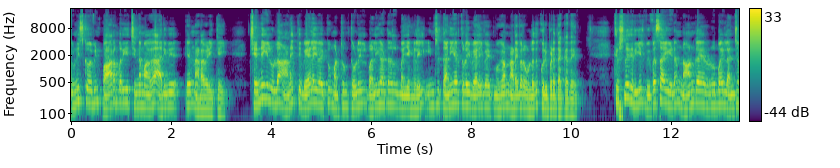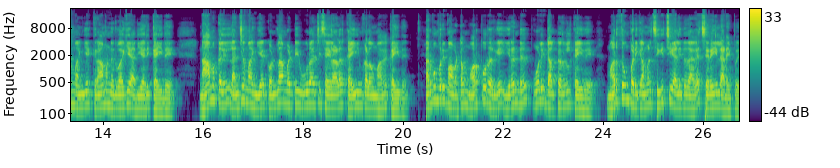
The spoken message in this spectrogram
யுனெஸ்கோவின் பாரம்பரிய சின்னமாக அறிவிக்க நடவடிக்கை. சென்னையில் உள்ள அனைத்து வேலைவாய்ப்பு மற்றும் தொழில் வழிகாட்டுதல் மையங்களில் இன்று தனியார் துறை வேலைவாய்ப்பு முகாம் நடைபெற உள்ளது குறிப்பிடத்தக்கது. கிருஷ்ணகிரியில் விவசாயியிடம் நான்காயிரம் ரூபாய் லஞ்சம் வாங்கிய கிராம நிர்வாகி அதிகாரி கைது. நாமக்கலில் லஞ்சம் வாங்கிய கொண்டலாம்பட்டி ஊராட்சி செயலாளர் கையும் களவுமாக கைது. தருமபுரி மாவட்டம் மொரப்பூர் அருகே இரண்டு போலி டாக்டர்கள் கைது. மருத்துவம் படிக்காமல் சிகிச்சை அளித்ததாக சிறையில் அடைப்பு.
